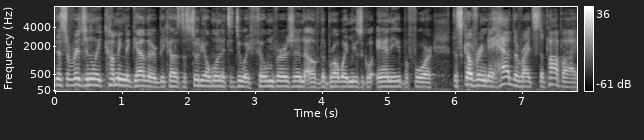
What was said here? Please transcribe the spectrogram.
this originally coming together because the studio wanted to do a film version of the Broadway musical Annie before discovering they had the rights to Popeye.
